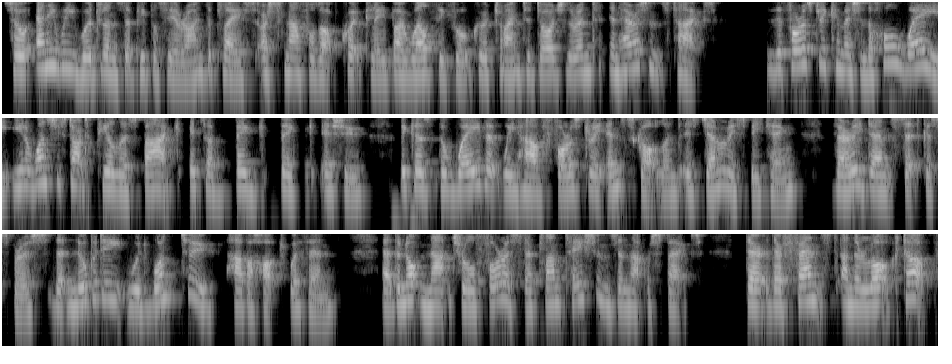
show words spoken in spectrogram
So any wee woodlands that people see around the place are snaffled up quickly by wealthy folk who are trying to dodge their in- inheritance tax. The Forestry Commission, the whole way, you know, once you start to peel this back, it's a big, big issue because the way that we have forestry in Scotland is generally speaking very dense Sitka spruce that nobody would want to have a hut within. Uh, they're not natural forests, they're plantations in that respect. They're, they're fenced and they're locked up.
